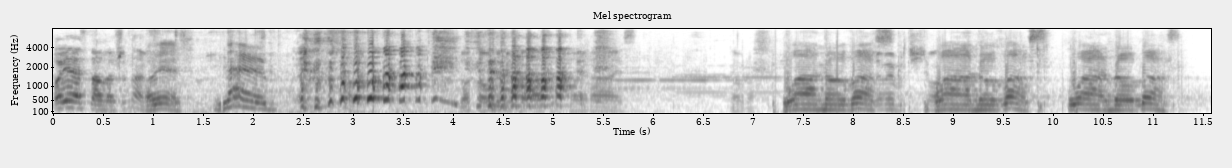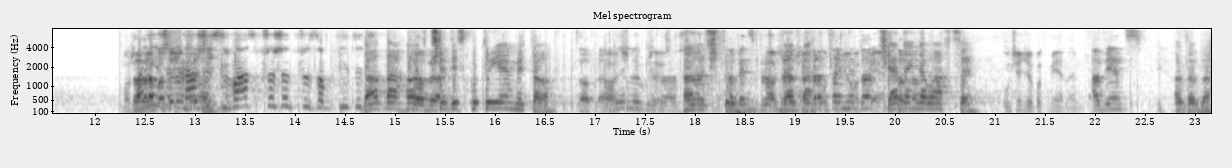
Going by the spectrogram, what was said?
O jest nawet! O jest. Nem! Dostał ode mnie dwa razy. No i nice. Dobra. One of us. Możemy wrócić na... One of us. One of us. Możemy Dobra, wrócić możemy na- wrócić. z was przeszedł przez zamknięty Dobra, chodź, Dobra. przedyskutujemy to. Dobra. Chodź, Nie lubię was. Chodź tu. A więc wr- Dobra, wr- wracajmy do... Siadaj dobra. na ławce. Usiądź obok mnie, Nem. A więc O dobra,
